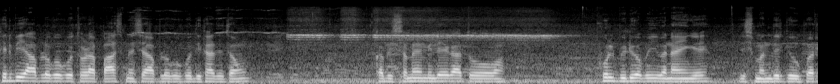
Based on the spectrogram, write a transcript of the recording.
फिर भी आप लोगों को थोड़ा पास में से आप लोगों को दिखा देता हूँ। कभी समय मिलेगा तो फुल वीडियो भी बनाएँगे इस मंदिर के ऊपर।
